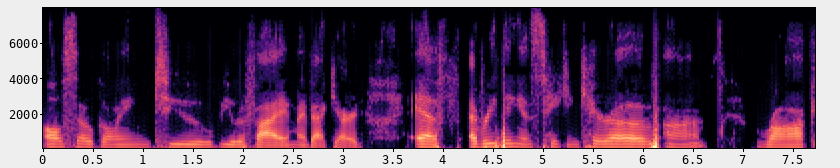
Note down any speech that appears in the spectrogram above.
also going to beautify my backyard. If everything is taken care of, um, rock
